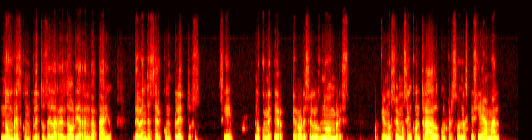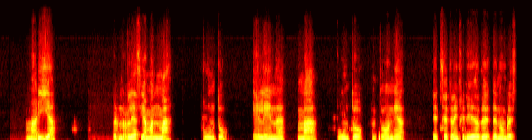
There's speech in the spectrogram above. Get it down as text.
Nombres completos del arrendador y arrendatario deben de ser completos, ¿sí? No cometer errores en los nombres, porque nos hemos encontrado con personas que se llaman María, pero en realidad se llaman Ma, punto Elena, Ma, punto Antonia, etcétera, infinidad de, nombres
